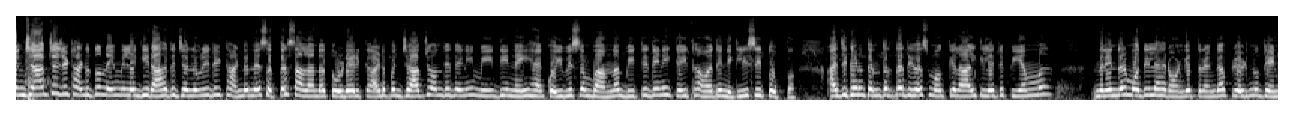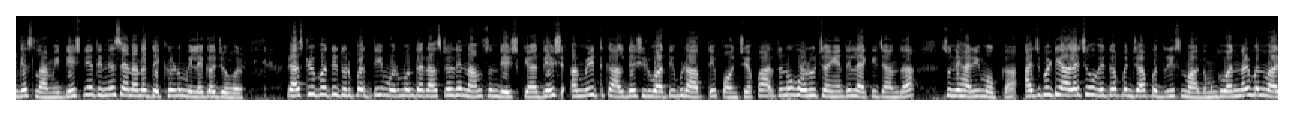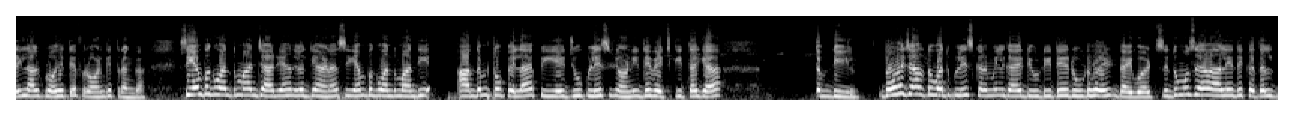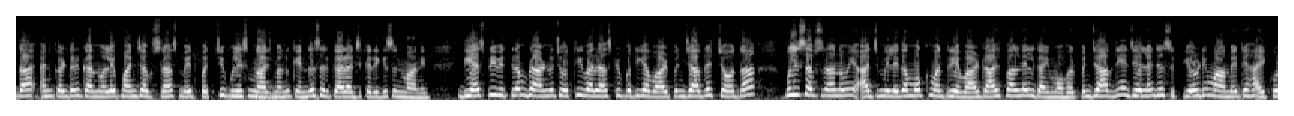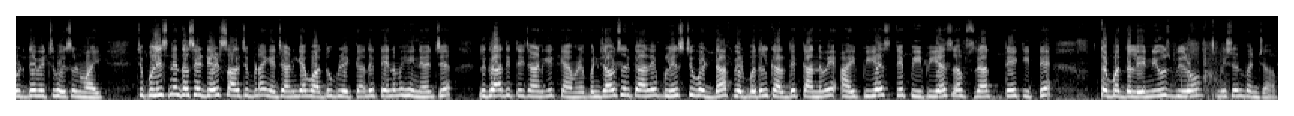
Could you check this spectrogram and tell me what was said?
ਪੰਜਾਬ 'ਚ ਅਜੇ ਠੰਡ ਤੋਂ ਨਹੀਂ ਮਿਲੇਗੀ ਰਾਹਤ। ਜਨਵਰੀ ਦੀ ਠੰਡ ਨੇ 70 ਸਾਲਾਂ ਦਾ ਤੋੜਿਆ ਰਿਕਾਰਡ। ਪੰਜਾਬ 'ਚ ਆਉਂਦੇ ਦਿਨ ਹੀ ਮੀਂਹ ਦੀ ਨਹੀਂ ਹੈ, ਕੋਈ ਵੀ ਸੰਭਾਵਨਾ। ਬੀਤੇ ਦਿਨ ਹੀ ਕਈ ਥਾਵਾਂ ਤੇ ਨਿਕਲੀ ਸੀ ਧੁੱਪ। ਅੱਜ ਗਣਤੰਤਰਤਾ ਦਿਵਸ ਮੌਕੇ ਲਾਲ ਕਿਲੇ ਤੇ ਪੀਐਮ ਨਰਿੰਦਰ ਮੋਦੀ ਲਹਿਰਾਉਣਗੇ ਤਿਰੰਗਾ, ਪਰੇਡ ਨੂੰ ਦੇਣਗੇ ਸਲਾਮੀ। ਦੇਸ਼ ਦੀਆਂ ਤਿੰਨੇ ਸੈਨਾ ਦਾ ਦੇਖਣ ਨੂੰ ਮਿਲੇਗਾ ਜੋਹਰ। ਰਾਸ਼ਟਰਪਤੀ ਦੁਰਪਤੀ ਮੁਰਮੂ ਦਾ ਰਾਸ਼ਟਰ ਦੇ ਨਾਮ ਸੰਦੇਸ਼ ਕਿਹਾ ਦੇਸ਼ ਅੰਮ੍ਰਿਤ ਕਾਲ ਦੇ ਸ਼ੁਰੂਆਤੀ ਪੜਾਅ ਤੇ ਪਹੁੰਚਿਆ। ਭਾਰਤ ਨੂੰ ਹੋਰ ਉਚਾਈਆਂ ਤੇ ਲੈ ਕੇ ਜਾਣ ਦਾ ਸੁਨਹਿਰੀ ਮੌਕਾ। ਅੱਜ ਪਟਿਆਲਾ 'ਚ ਹੋਵੇਗਾ ਪੰਜਾਬ ਪੱਧਰੀ ਸਮਾਗਮ। ਗਵਰਨਰ ਬਨਵਾਰੀ ਲਾਲ ਪ੍ਰੋਹਿਤ ਤੇ ਫਰੋਣਗੇ ਤਿਰੰਗਾ। ਸੀਐਮ ਭਗਵੰਤ ਮਾਨ ਜਾ ਰਹੇ ਹਨ। ਲੁਧਿਆਣਾ ਸੀਐਮ ਭਗਵੰਤ ਮਾਨ ਦੀ ਆਦਮ ਤੋਂ ਪਹਿਲਾਂ ਪੀਏਯੂ ਪੁਲਿਸ ਸ਼੍ਰੋਣੀ ਦੇ ਵਿੱਚ ਕੀਤਾ ਗਿਆ ਤਬਦੀਲ। 2000 ਤੋਂ ਵੱਧ ਪੁਲਿਸ ਕਰਮੀ ਲਗਾਏ ਡਿਊਟੀ ਤੇ ਰੂਟ ਹੋਏ ਡਾਈਵਰਟ ਸਿੱਧੂ ਮੂਸੇਵਾਲੇ ਦੇ ਕਤਲ ਦਾ ਐਨਕਾਊਂਟਰ ਕਰਨ ਵਾਲੇ ਪੰਜ ਅਫਸਰਾਂ ਸਮੇਤ 25 ਪੁਲਿਸ ਮੁਲਾਜ਼ਮਾਂ ਨੂੰ ਕੇਂਦਰ ਸਰਕਾਰ ਅੱਜ ਕਰੇਗੀ ਸਨਮਾਨਿਤ। ਡੀਐਸਪੀ ਵਿਕਰਮ ਬਰਾੜ ਨੂੰ ਚੌਥੀ ਵਾਰ ਰਾਸ਼ਟਰਪਤੀ ਅਵਾਰਡ ਪੰਜਾਬ ਦੇ 14 ਪੁਲਿਸ ਅਫਸਰਾਂ ਨੂੰ ਵੀ ਅੱਜ ਮਿਲੇਗਾ ਮੁੱਖ ਮੰਤਰੀ ਅਵਾਰਡ ਰਾਜਪਾਲ ਨੇ ਲਗਾਈ ਮੋਹਰ। ਪੰਜਾਬ ਦੀਆਂ ਜੇਲ੍ਹਾਂ 'ਚ ਸਿਕਿਉਰਿਟੀ ਮਾਮਲੇ ਤੇ ਹਾਈ ਕੋਰਟ ਦੇ ਵਿੱਚ ਹੋਈ ਸੁਣਵਾਈ। ਚ ਪੁਲਿਸ ਨੇ ਦੱਸਿਆ ਡੇਢ ਸਾਲ ਚ ਬਣਾਈਆਂ ਜਾਣਗੀਆਂ ਵਾਧੂ ਬ੍ਰੇਕਾਂ ਤੇ 3 ਮਹੀਨਿਆਂ ਚ ਲਗਾ ਦਿੱਤੇ ਜਾਣਗੇ ਕੈਮਰੇ। ਪੰਜਾਬ ਸਰਕਾਰ ਨੇ ਪੁਲਿਸ ਚ ਵੱਡਾ ਫਿਰਬਦਲ ਕਰਦੇ 91 ਆਈਪੀਐਸ ਤੇ ਪੀਪੀਐਸ ਅਫਸਰਾਂ ਤੇ ਕੀਤੇ ਤਬਦਲੇ। News bureau, mission Punjab.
